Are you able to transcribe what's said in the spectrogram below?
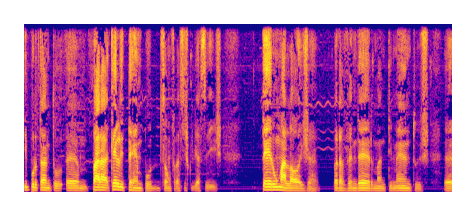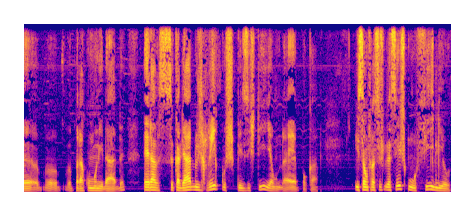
E, portanto, eh, para aquele tempo de São Francisco de Assis, ter uma loja para vender mantimentos, eh, para a comunidade era, se calhar, dos ricos que existiam da época. E São Francisco de Assis, como filho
